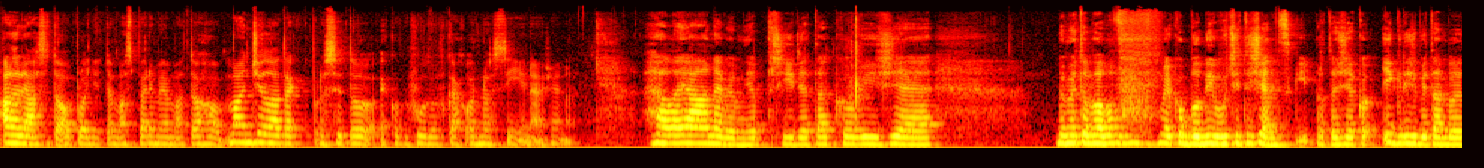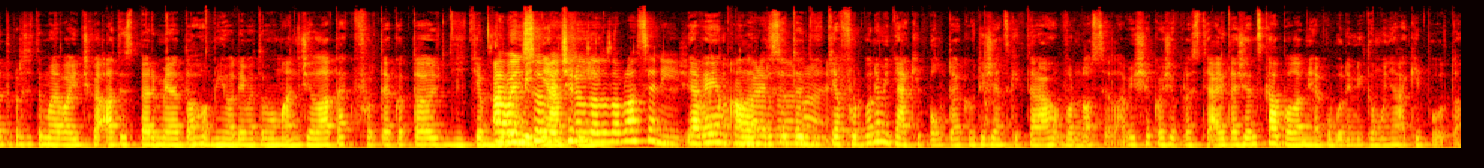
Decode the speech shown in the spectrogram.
ale dá se to oplodnit těma spermiema toho manžela, tak prostě to jako v úzovkách odnosí jiná žena. Hele, já nevím, mně přijde takový, že by mi to bylo jako blbý vůči ty ženský, protože jako i když by tam byly ty, prostě ty moje vajíčka a ty spermie toho mýho, dejme tomu manžela, tak furt jako to dítě bude A oni mít jsou nějaký... většinou za to zaplacený, že Já vím, jako ale prostě to dítě furt bude mít nějaký pouto, jako ty ženský, která ho odnosila. Víš, jako že prostě i ta ženská podle mě jako bude mít tomu nějaký pouto.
